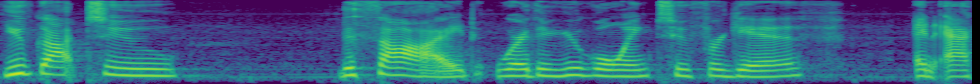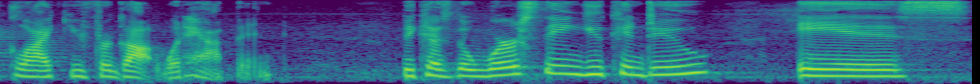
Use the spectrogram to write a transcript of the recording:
you've got to decide whether you're going to forgive and act like you forgot what happened. Because the worst thing you can do is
